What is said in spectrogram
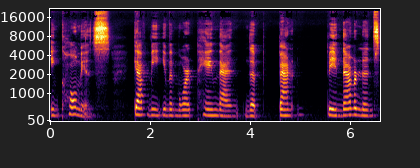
encomiums gave me even more pain than the benevolent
